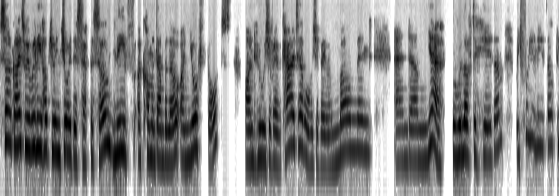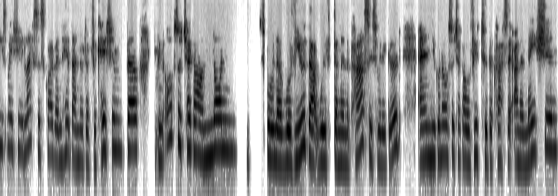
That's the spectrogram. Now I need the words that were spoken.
So, guys, we really hope you enjoyed this episode. Leave a comment down below on your thoughts on who was your favorite character, what was your favorite moment, and um, yeah, we would love to hear them. Before you leave, though, please make sure you like, subscribe, and hit that notification bell. You can also check out our non-spoiler review that we've done in the past; it's really good. And you can also check our review to the classic animation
